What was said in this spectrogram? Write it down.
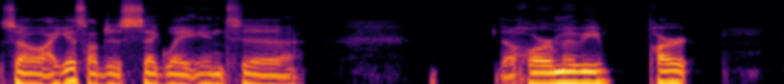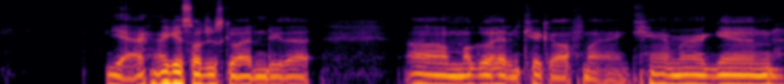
so I guess I'll just segue into the horror movie part. Yeah, I guess I'll just go ahead and do that. Um, I'll go ahead and kick off my camera again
